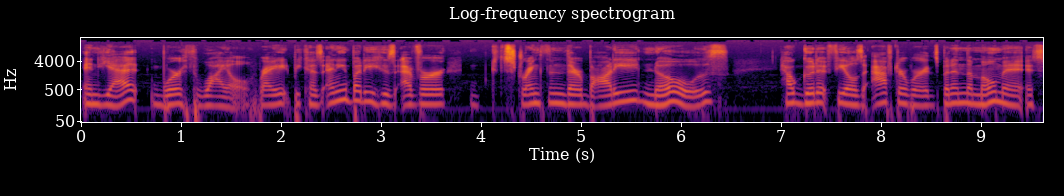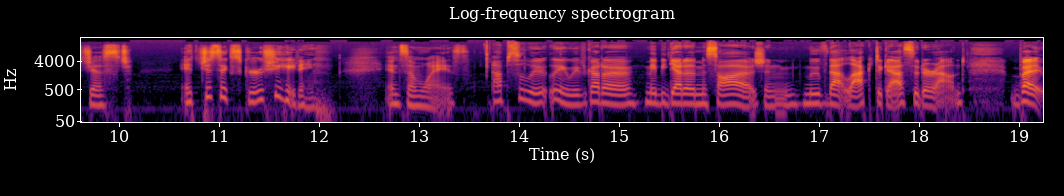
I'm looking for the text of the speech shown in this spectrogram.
and yet worthwhile, right? Because anybody who's ever strengthened their body knows how good it feels afterwards, but in the moment it's just it's just excruciating in some ways. Absolutely. We've got to maybe get a massage and move that lactic acid around. But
